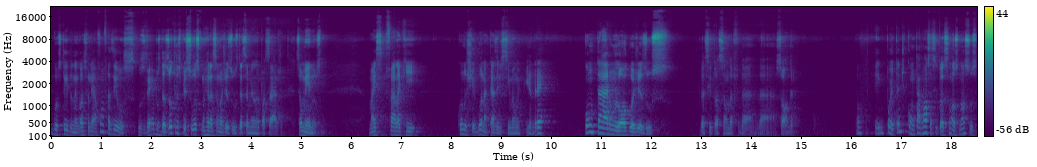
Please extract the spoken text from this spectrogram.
gostei do negócio, falei, ah, vamos fazer os, os verbos das outras pessoas com relação a Jesus, dessa mesma passagem. São menos. Né? Mas fala que quando chegou na casa de Simão e André, contaram logo a Jesus da situação da, da, da sogra. Então, é importante contar a nossa situação, os nossos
